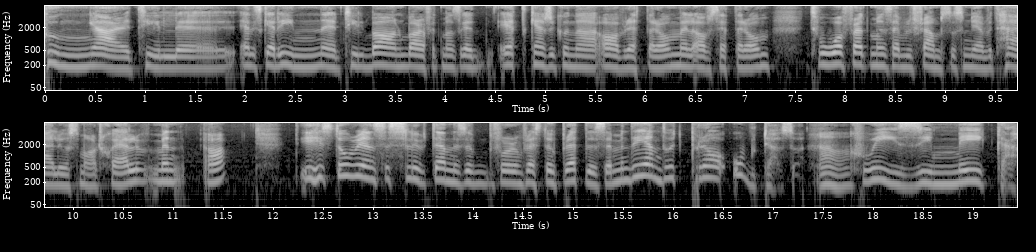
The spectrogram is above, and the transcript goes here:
kungar till eh, älskarinnor till barn bara för att man ska ett kanske kunna avrätta dem eller avsätta dem. Två för att man så vill framstå som jävligt härlig och smart själv. Men ja, i historiens slutände så får de flesta upprättelse men det är ändå ett bra ord alltså. Crazy maker.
